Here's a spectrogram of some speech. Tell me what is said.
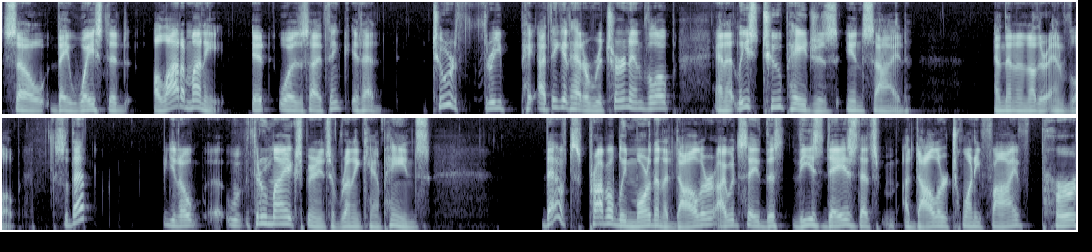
So they wasted a lot of money. It was, I think, it had two or three. I think it had a return envelope and at least two pages inside, and then another envelope. So that you know, uh, through my experience of running campaigns, that's probably more than a dollar. I would say this these days that's a dollar twenty five per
